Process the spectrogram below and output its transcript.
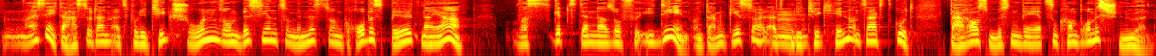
weiß nicht, da hast du dann als Politik schon so ein bisschen zumindest so ein grobes Bild, na ja, was gibt's denn da so für Ideen? Und dann gehst du halt als mhm. Politik hin und sagst, gut, daraus müssen wir jetzt einen Kompromiss schnüren.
